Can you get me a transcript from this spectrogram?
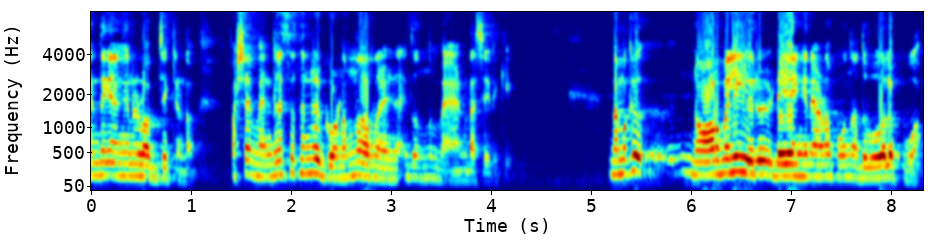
എന്തെങ്കിലും അങ്ങനെയുള്ള ഒബ്ജക്റ്റ് ഉണ്ടാവും. പക്ഷേ മെന്റലിസത്തിന്റെ ഒരു ഗുണം എന്ന് പറഞ്ഞു കഴിഞ്ഞാൽ ഇതൊന്നും വേണ്ട ശരിക്കും. നമുക്ക് നോർമലി ഒരു ഡേ എങ്ങനെയാണോ പോകുന്നത് അതുപോലെ പോവാം.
